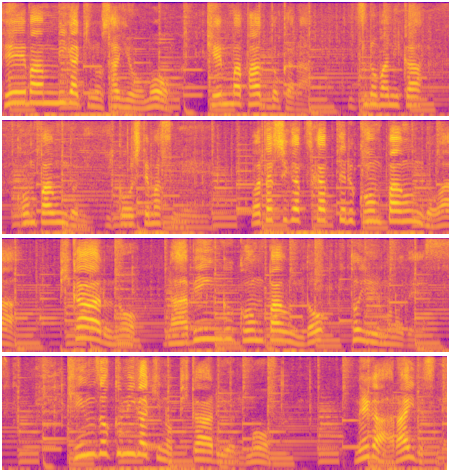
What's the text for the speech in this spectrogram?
定番磨きの作業も研磨パッドからいつの間にかコンパウンドに移行してますね。私が使ってるコンパウンドはピカールのラビングコンパウンドというものです。金属磨きのピカールよりも目が粗いですね。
